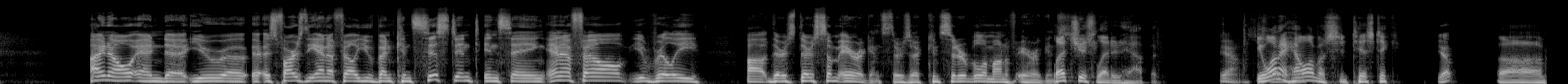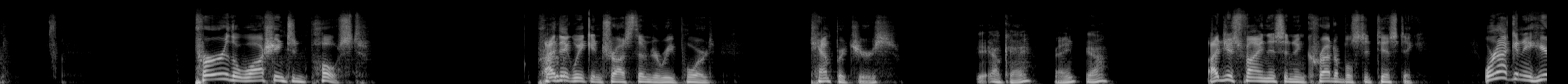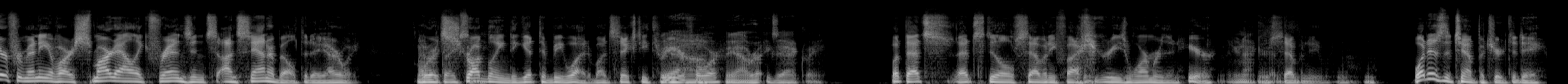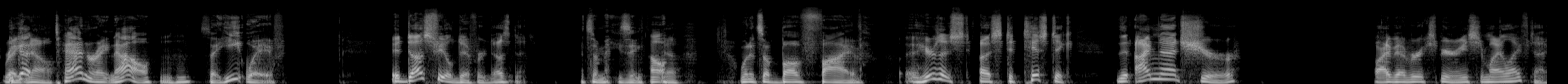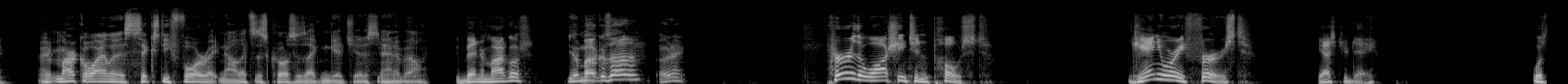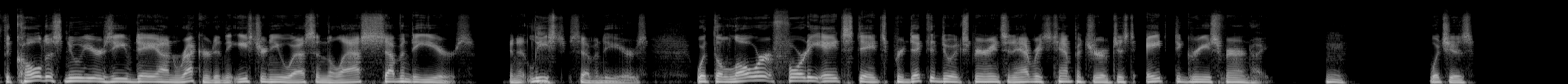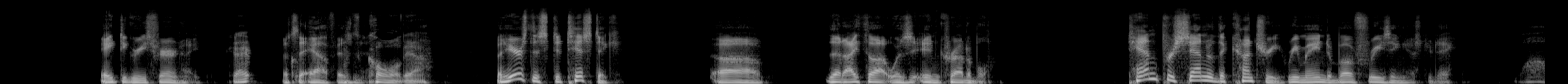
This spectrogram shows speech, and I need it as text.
I know, and uh, you're uh, as far as the NFL, you've been consistent in saying NFL. You really uh, there's there's some arrogance. There's a considerable amount of arrogance. Let's just let it happen. yeah. You want a hell of a statistic? Yep. Per the Washington Post, I think we can trust them to report temperatures, Okay. right? Yeah. I just find this an incredible statistic. We're not going to hear from any of our smart aleck friends in, on Sanibel today, are we? Where it's think so. struggling to get to be what about sixty three or Yeah, four? Yeah, right, exactly. But that's that's still seventy five degrees warmer than here. You're not Or kidding. Mm-hmm. What is the temperature today, right now? 10 right now. hmm It's a heat wave. It does feel different, doesn't it? It's amazing how Yeah. when it's above five. Uh, Here's a, st- a statistic that I'm not sure I've ever experienced in my lifetime. All right, Marco Island is 64 right now. That's as close as I can get you to Sanibel. You been to Marcos? You Marcos Island? All right. Per the Washington Post, January 1st, yesterday, was the coldest New Year's Eve day on record in the eastern U.S. in the last 70 years, in at least 70 years, with the lower 48 states predicted to experience an average temperature of just 8 degrees Fahrenheit, Hmm. which is 8 degrees Fahrenheit. Okay. That's the F, isn't It's it? cold, yeah. But here's the statistic uh, that I thought was incredible 10% of the country remained above freezing yesterday.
